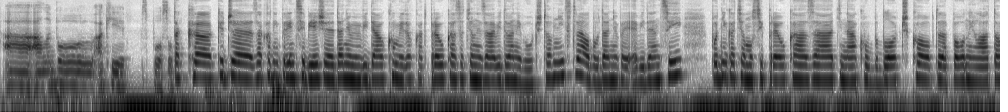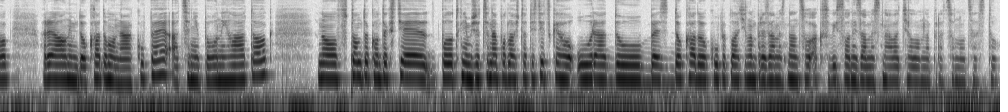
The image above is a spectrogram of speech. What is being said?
a, alebo aký je spôsob? Tak e, keďže základný princíp je, že daňovým výdavkom je doklad preukázateľne zavidovaný v účtovníctve alebo v daňovej evidencii, podnikateľ musí preukázať nákup bločkov, teda pohodných látok, reálnym dokladom o nákupe a cene pohodných látok. No v tomto kontexte podotknem, že cena podľa štatistického úradu bez dokladov kúpe platí len pre zamestnancov, ak sú vyslaní zamestnávateľom na pracovnú cestu.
